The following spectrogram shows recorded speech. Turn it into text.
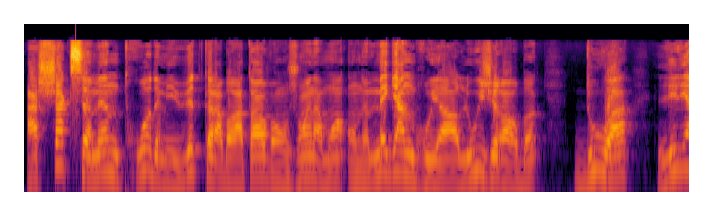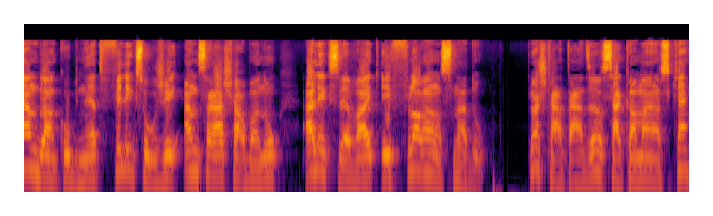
À chaque semaine, trois de mes huit collaborateurs vont joindre à moi. On a Megan Brouillard, Louis Girard Bock, Doua, Liliane Blanco-Binette, Félix Auger, Anne-Sara Charbonneau, Alex Lévesque et Florence Nadeau. Là, je t'entends dire, ça commence quand?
